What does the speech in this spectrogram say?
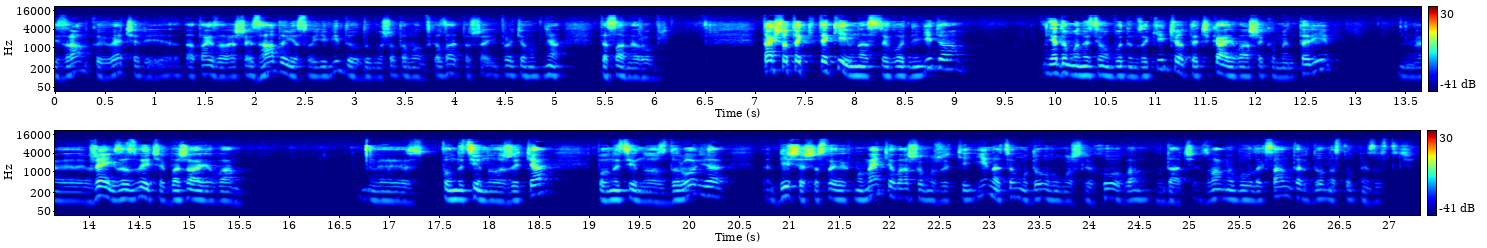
і, зранку, і ввечері, а так зараз ще згадую свої відео, думаю, що там вам сказати, то ще і протягом дня те саме роблю. Так що так, такі в нас сьогодні відео. Я думаю, на цьому будемо закінчувати. Чекаю ваші коментарі. Е, Вже як зазвичай бажаю вам е, повноцінного життя, повноцінного здоров'я, більше щасливих моментів в вашому житті і на цьому довгому шляху вам вдачі. З вами був Олександр. До наступних зустрічей.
